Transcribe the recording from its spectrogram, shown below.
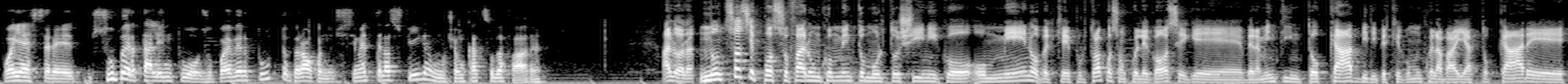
puoi essere super talentuoso, puoi aver tutto, però quando ci si mette la sfiga non c'è un cazzo da fare. Allora, non so se posso fare un commento molto cinico o meno, perché purtroppo sono quelle cose che veramente intoccabili, perché comunque la vai a toccare,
